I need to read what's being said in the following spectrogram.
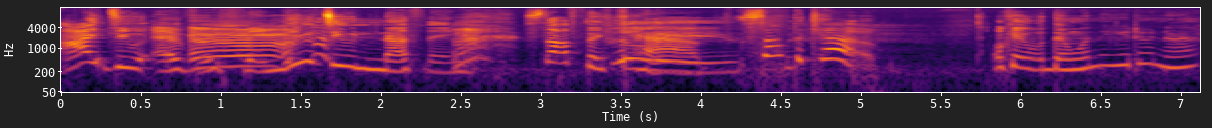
I do everything. Uh. you do nothing. Stop the cab. Please. Stop the cab. Okay, well then when are you doing that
